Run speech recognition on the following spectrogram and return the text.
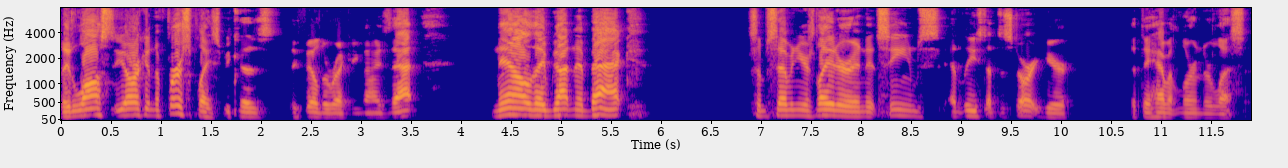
They lost the ark in the first place because they failed to recognize that. Now they've gotten it back some seven years later, and it seems, at least at the start here, that they haven't learned their lesson.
